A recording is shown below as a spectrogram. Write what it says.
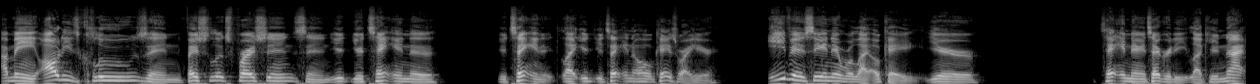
I mean, all these clues and facial expressions, and you're, you're taking the, you're taking it like you're, you're the whole case right here. Even CNN were like, okay, you're taking their integrity. Like you're not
